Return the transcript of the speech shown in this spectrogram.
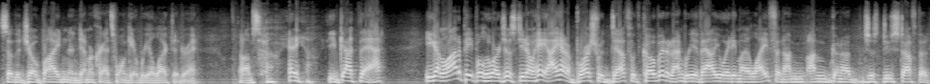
so that Joe Biden and Democrats won't get reelected, right? Um, so anyhow, you've got that. You got a lot of people who are just, you know, hey, I had a brush with death with COVID, and I'm reevaluating my life, and I'm I'm gonna just do stuff that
